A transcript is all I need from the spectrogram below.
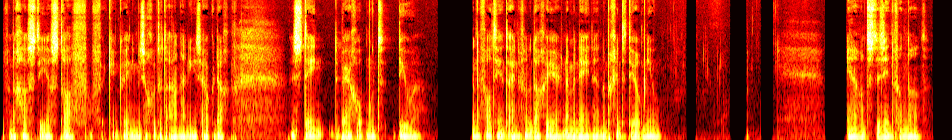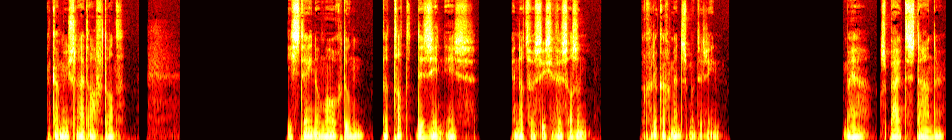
van de gast die als straf, of ik, weet niet meer zo goed wat de aanleiding is, elke dag een steen de berg op moet duwen. En dan valt hij aan het einde van de dag weer naar beneden en dan begint het weer opnieuw. Ja, wat is de zin van dat? Camus sluit af dat die steen omhoog doen, dat dat de zin is. En dat we Sisyphus als een gelukkig mens moeten zien. Maar ja, als buitenstaander,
